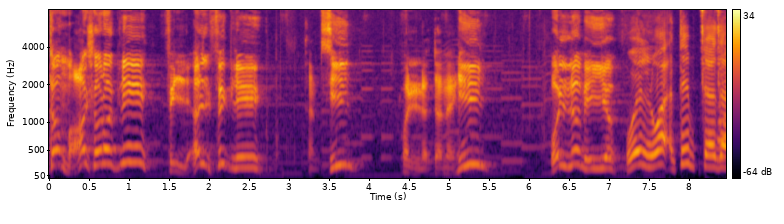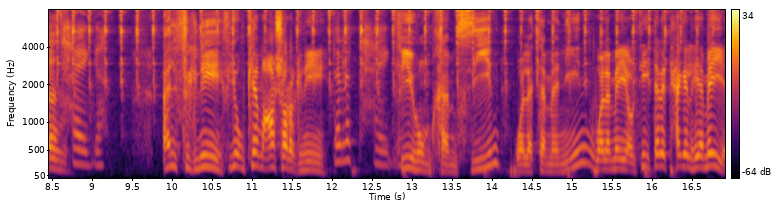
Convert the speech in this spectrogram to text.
كم عشرة جنيه في الألف جنيه؟ خمسين. ولا تمانين ولا مية. والوقت ابتدى. تالت حاجة. ألف جنيه. فيهم كام؟ 10 جنيه. تالت حاجة. فيهم 50 ولا 80 ولا 100 قلت لي تالت حاجة اللي هي 100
